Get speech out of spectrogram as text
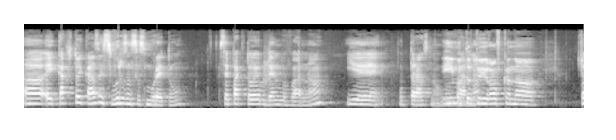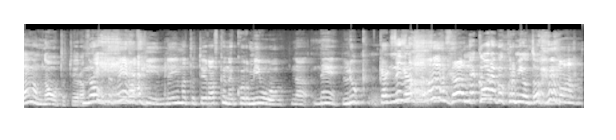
а, е, както той каза, е свързан с морето. Все пак той е роден във Варна и е отраснал И има във Варна. татуировка на... Той има много татуировки. Много татуировки, но има татуировка на Кормило, на... Не, Люк, как се Не казва? Не знам. на кораба кормилото.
